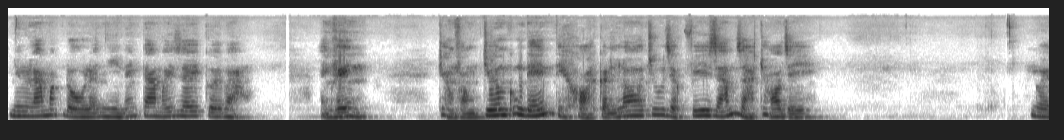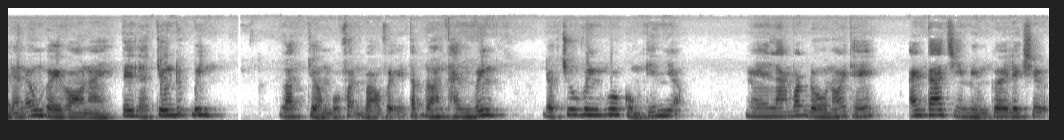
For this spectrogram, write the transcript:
Nhưng Lăng Bắc Đồ lại nhìn anh ta mấy giây cười bảo. Anh Vinh, trưởng phòng trương cũng đến thì khỏi cần lo chu Dược Phi dám giả trò gì. Người đàn ông gầy gò này tên là Trương Đức Binh, là trưởng bộ phận bảo vệ tập đoàn Thành Vinh, được Chu Vinh vô cùng tín nhiệm. Nghe Lang Bắc Đồ nói thế, anh ta chỉ mỉm cười lịch sự,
